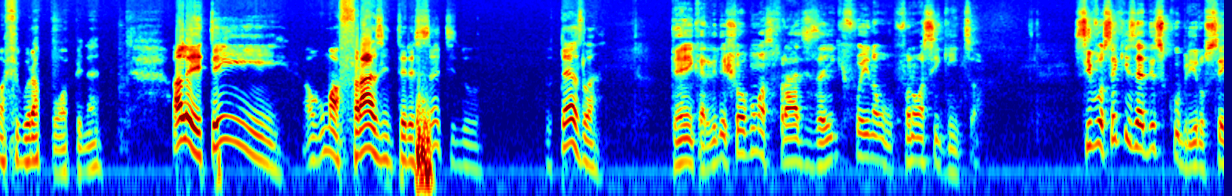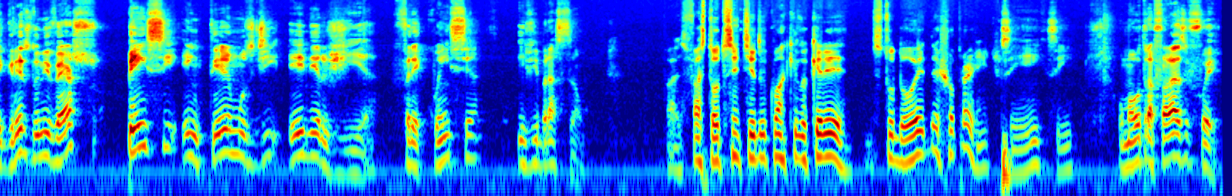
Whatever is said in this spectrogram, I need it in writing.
uma figura pop, né? Ale, tem alguma frase interessante do, do Tesla? Tem, cara. Ele deixou algumas frases aí que foi, não, foram as seguintes. Ó. Se você quiser descobrir os segredos do universo, pense em termos de energia, frequência e vibração. Faz, faz todo sentido com aquilo que ele estudou e deixou pra gente. Sim, sim. Uma outra frase foi:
